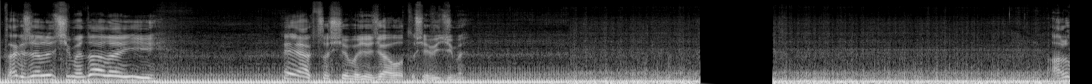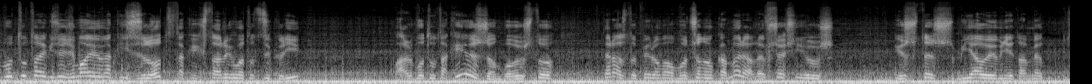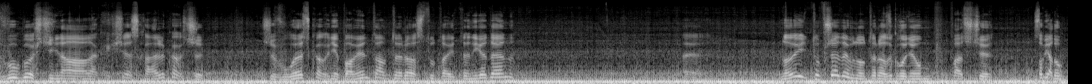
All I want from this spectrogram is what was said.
Także lecimy dalej i i jak coś się będzie działo, to się widzimy. Albo tutaj gdzieś mają jakiś zlot takich starych motocykli albo tu takie jeżdżą, bo już to teraz dopiero mam włączoną kamerę, ale wcześniej już, już też mijały mnie tam dwóch gości na jakichś SHL-kach czy, czy WS-kach, nie pamiętam, teraz tutaj ten jeden. E, No i tu przede mną teraz gonią, patrzcie, sobie jadą.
